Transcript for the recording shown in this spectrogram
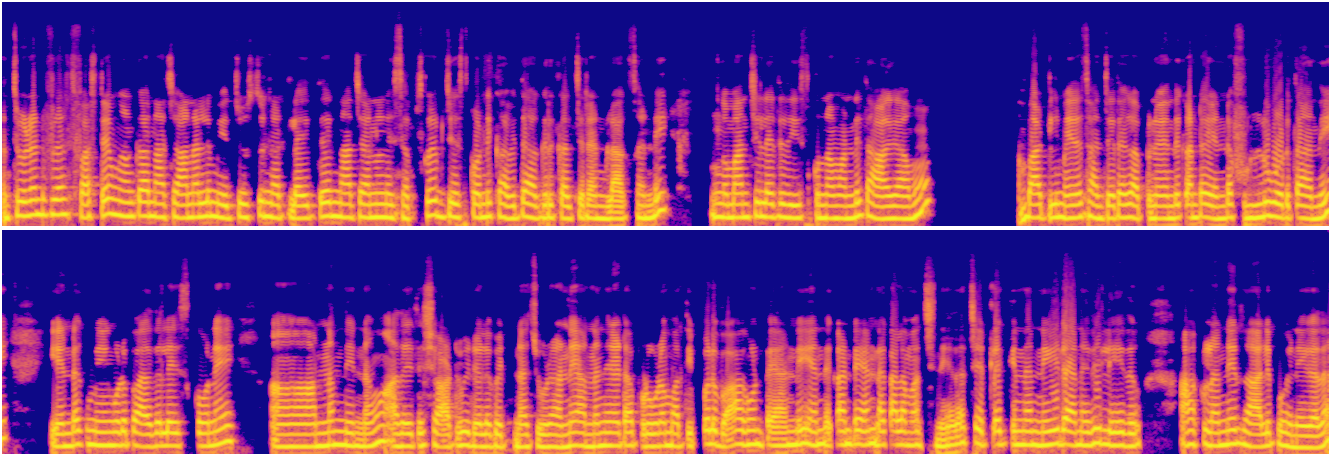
చూడండి ఫ్రెండ్స్ ఫస్ట్ టైం కనుక నా ఛానల్ని మీరు చూస్తున్నట్లయితే నా ఛానల్ని సబ్స్క్రైబ్ చేసుకోండి. కవిత అగ్రికల్చర్ అండ్ బ్లాగ్స్ అండి. ఇంకా మంచిలు అయితే తీసుకున్నామండి తాగాము. బాటిల్ మీద సంచేత కప్పినాం. ఎందుకంటే ఎండ ఫుల్ కొడుతుంది. ఎండకు మేము కూడా పరదలు వేసుకొని అన్నం తిన్నాము. అదైతే షార్ట్ వీడియోలో పెట్టిన చూడండి. అన్నం తినేటప్పుడు కూడా మా తిప్పలు బాగుంటాయండి. ఎందుకంటే ఎండాకాలం వచ్చింది కదా చెట్ల కింద నీడ అనేది లేదు. ఆకులన్నీ రాలిపోయినాయి కదా.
